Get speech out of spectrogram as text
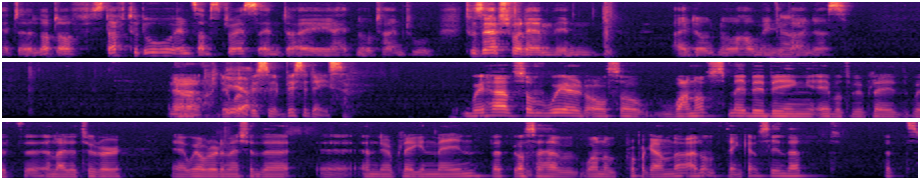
had a lot of stuff to do and some stress, and I had no time to to search for them in I don't know how many No. binders. No, Uh, they were busy busy days. We have some weird also one-offs, maybe being able to be played with uh, Enlightened Tutor. Uh, we already mentioned the uh, Engineered Plague in main, but we also have one of Propaganda. I don't think I've seen that, but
